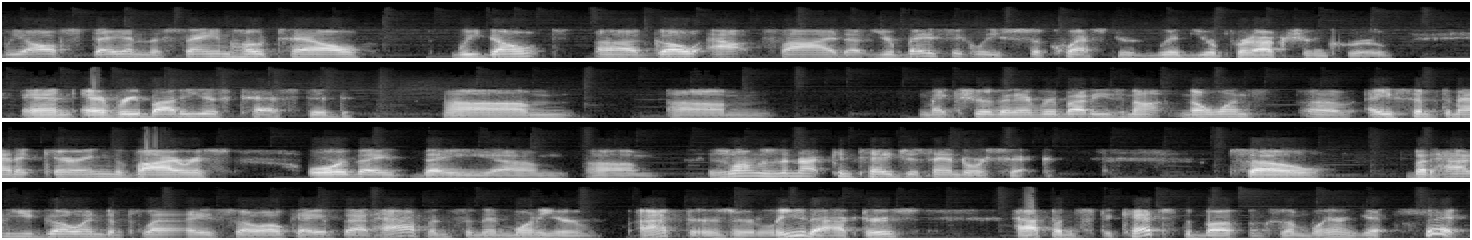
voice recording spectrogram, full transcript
We all stay in the same hotel. We don't uh, go outside. You're basically sequestered with your production crew, and everybody is tested. Um, um, make sure that everybody's not, no one's uh, asymptomatic carrying the virus, or they they um, um, as long as they're not contagious and or sick. So, but how do you go into play? So, okay, if that happens, and then one of your actors or lead actors happens to catch the bug somewhere and get sick,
